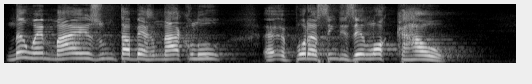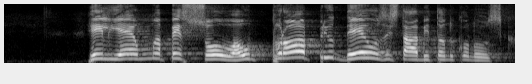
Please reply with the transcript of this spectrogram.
não é mais um tabernáculo, é, por assim dizer, local. Ele é uma pessoa, o próprio Deus está habitando conosco.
